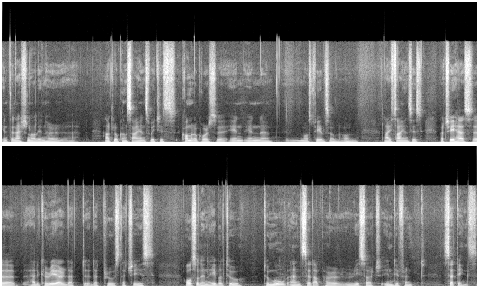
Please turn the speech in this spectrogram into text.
international in her uh, outlook on science, which is common, of course, uh, in, in most fields of, of, life sciences. But she has had a career that, that proves that she is also then able to, to move and set up her research in different settings.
